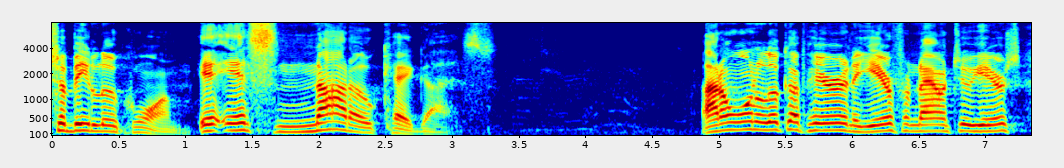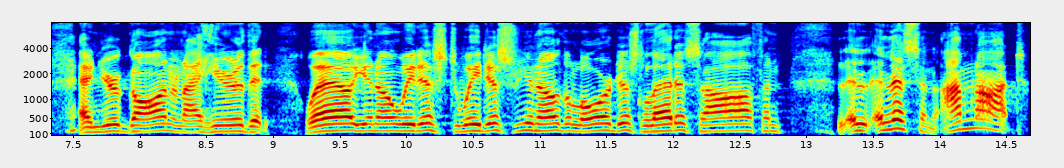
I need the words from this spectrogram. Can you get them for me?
to be lukewarm. It's not okay, guys. I don't want to look up here in a year from now, in two years, and you're gone, and I hear that, well, you know, we just, we just, you know, the Lord just let us off. And l- listen, I'm not,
